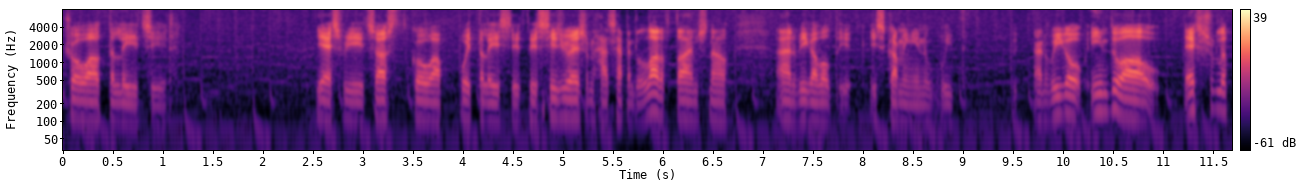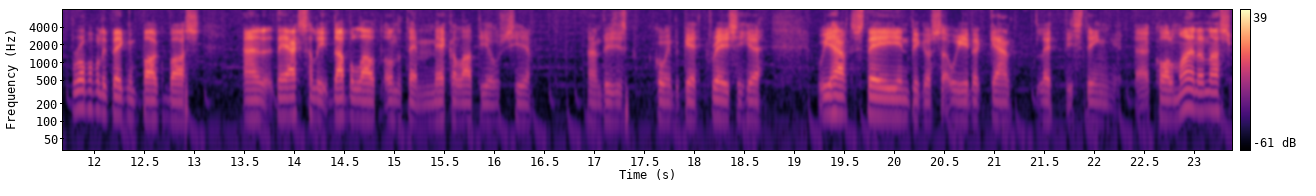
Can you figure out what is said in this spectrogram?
throw out the Leech Seed? Yes, we just go up with the Leech Seed. This situation has happened a lot of times now, and Vikavolt is coming in with, and we go into our extra probably taking Bug Buzz, and they actually double out on the Mega Latios here, and this is going to get crazy here. We have to stay in because we can't let this thing uh, Calm Mind on us.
